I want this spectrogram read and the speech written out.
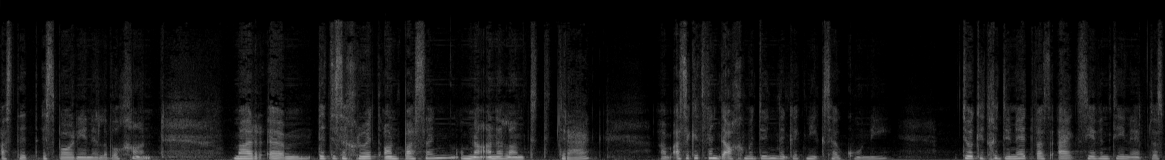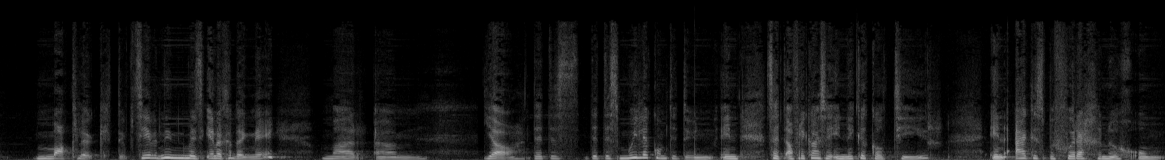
as dit is waarheen hulle wil gaan. Maar ehm um, dit is 'n groot aanpassing om na 'n ander land te trek. Um, as ek dit vandag moet doen, dink ek nie ek sou kon nie. Toe ek dit gedoen het, was ek 17, dit was maklik. 17 is enige ding, nê? Maar ehm um, ja, dit is dit is moeilik om te doen en Suid-Afrika is 'n unieke kultuur en ek is bevoorreg genoeg om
